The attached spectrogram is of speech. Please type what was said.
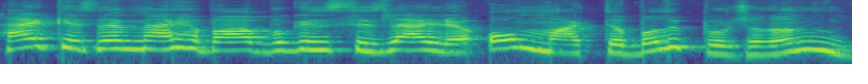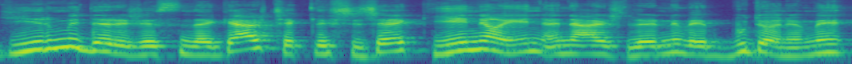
Herkese merhaba. Bugün sizlerle 10 Mart'ta Balık burcunun 20 derecesinde gerçekleşecek yeni ayın enerjilerini ve bu dönemi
